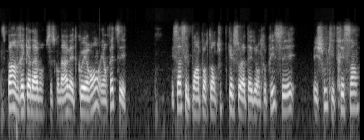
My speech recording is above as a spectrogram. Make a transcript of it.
C'est pas un vrai cadavre. C'est ce qu'on arrive à être cohérent. Et en fait, c'est et ça, c'est le point important, toute quelle soit la taille de l'entreprise, c'est, et je trouve qu'il est très sain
